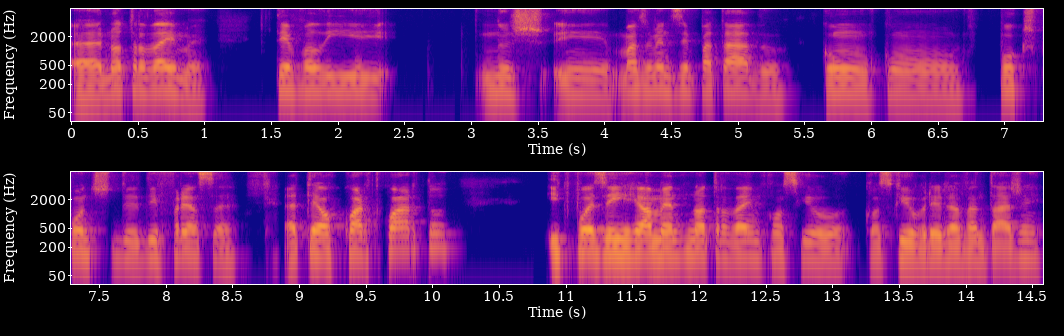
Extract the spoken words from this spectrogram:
uh, Notre Dame teve ali nos, mais ou menos empatado com, com poucos pontos de diferença até ao quarto quarto e depois aí realmente Notre Dame conseguiu, conseguiu abrir a vantagem.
